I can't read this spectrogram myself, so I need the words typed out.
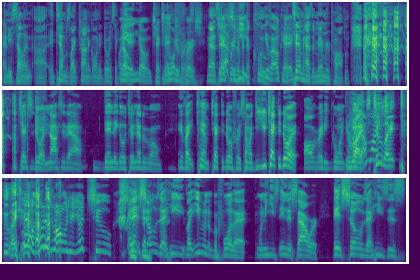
and he's telling uh and Tim's like trying to go in the door. He's like, oh no, yeah, no, check the door it first. Now, see, Check that for should have been a clue. He's like, okay. Tim has a memory problem. He checks the door, knocks it down. Then they go to another room. He's like, Tim, check the door first. I'm like, did you check the door? Already going to right, I'm it's like, too late. Too late. Tim, what is wrong with you? You're too. And it shows that he, like, even before that, when he's in the shower, it shows that he's just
